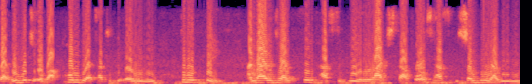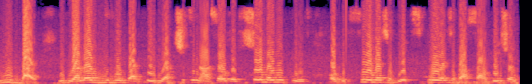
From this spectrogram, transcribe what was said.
We are able to overcome the attacks of the enemy through faith. And that is why faith has to be a lifestyle for us. It has to be something that we live by. If we are not living by faith, we are cheating ourselves of so many things, of the fullness of the experience of our salvation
